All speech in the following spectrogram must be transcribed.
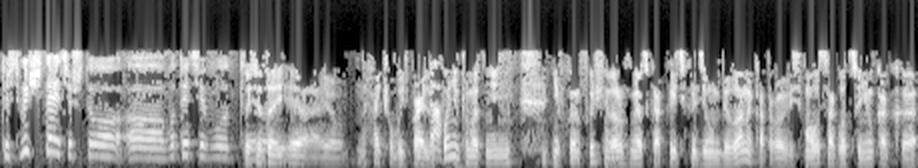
То есть вы считаете, что э, вот эти вот... То есть это, я, я хочу быть правильно да. понятым, это ни, ни в коем случае не должен пониматься как критика Димы Билана, которого весьма высоко ценю как э,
